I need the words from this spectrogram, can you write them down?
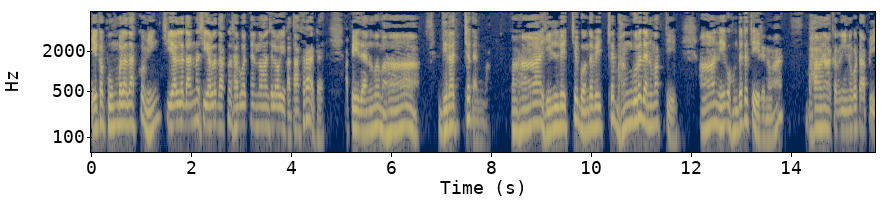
ඒක පුම්බලා දක්වමින් සියල්ල දන්න සියල්ල දක්න සරුවත්යන් වහන්සේලා වගේ කතා කරාට අපේ දැනුම මහා දිරච්ච දැනුමක්. මහා හිල් වෙච්ච බොඳ වෙච්ච භංගුර දැනුමක් තියෙන. ආන්න ඒක හොඳට තේරෙනවා. භාවනා කරගෙන ඉන්නකොට අපි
